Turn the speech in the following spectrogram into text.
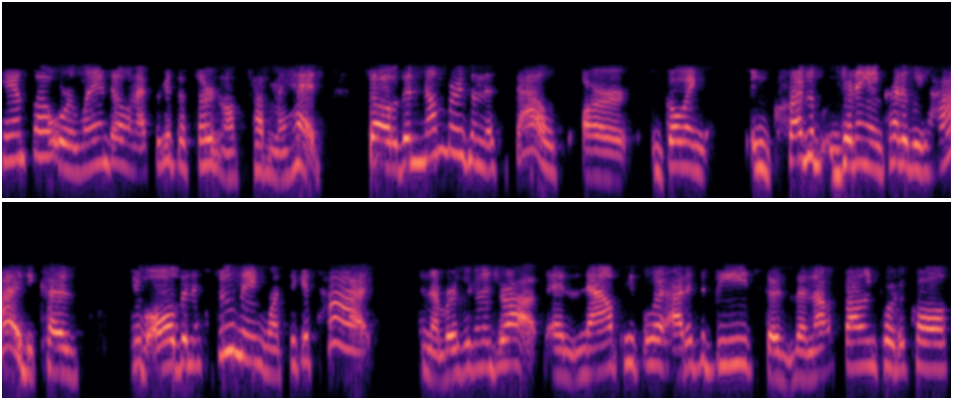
Tampa, Orlando, and I forget the third one off the top of my head. So the numbers in the South are going incredible, getting incredibly high because we've all been assuming once it gets hot, the numbers are going to drop. And now people are out at the beach. They're, they're not following protocol.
